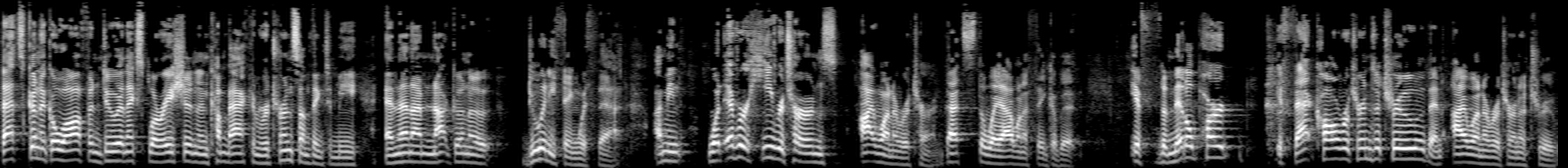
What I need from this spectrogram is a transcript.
that's going to go off and do an exploration and come back and return something to me, and then I'm not going to do anything with that. I mean, whatever he returns, I want to return. That's the way I want to think of it. If the middle part, if that call returns a true, then I want to return a true.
